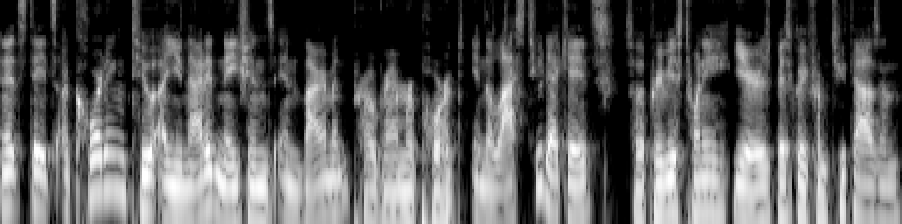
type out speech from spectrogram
And it states according to a United Nations Environment Program report, in the last two decades, so the previous 20 years, basically from 2000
